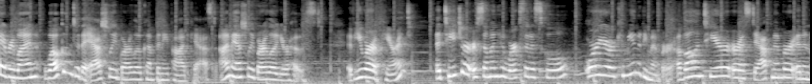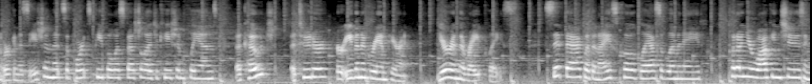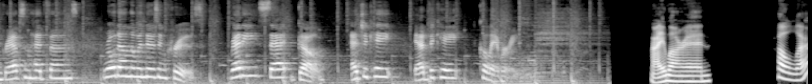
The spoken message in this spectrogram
Hi, everyone. Welcome to the Ashley Barlow Company podcast. I'm Ashley Barlow, your host. If you are a parent, a teacher, or someone who works at a school, or you're a community member, a volunteer, or a staff member at an organization that supports people with special education plans, a coach, a tutor, or even a grandparent, you're in the right place. Sit back with an ice cold glass of lemonade, put on your walking shoes and grab some headphones, roll down the windows and cruise. Ready, set, go. Educate, advocate, collaborate. Hi, Lauren. Hello.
